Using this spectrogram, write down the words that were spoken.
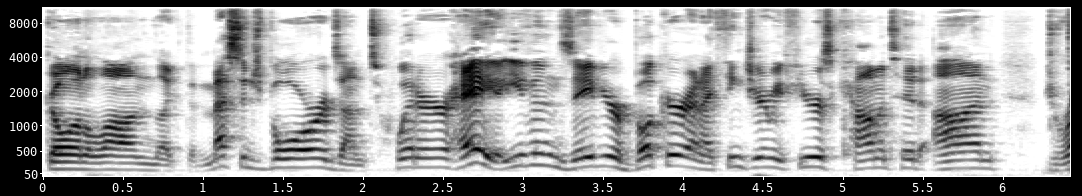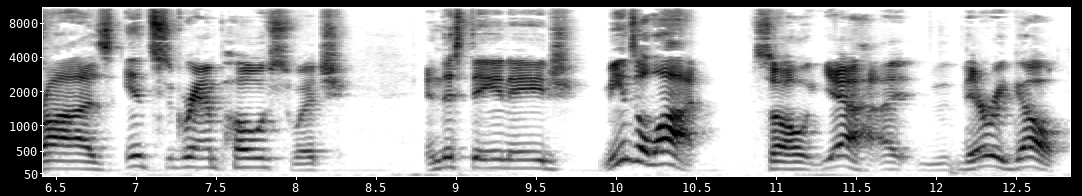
going along like the message boards on Twitter. Hey, even Xavier Booker and I think Jeremy Fears commented on Dra's Instagram post, which in this day and age means a lot. So yeah, I, there we go.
